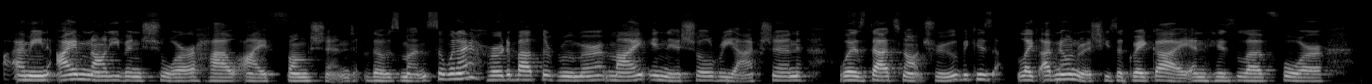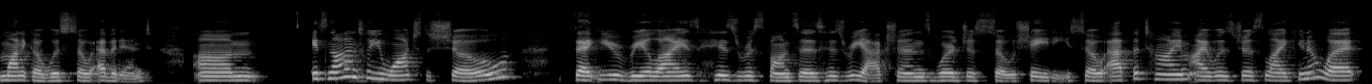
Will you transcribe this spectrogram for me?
I mean, I'm not even sure how I functioned those months. So when I heard about the rumor, my initial reaction was that's not true because like I've known Rish, he's a great guy and his love for Monica was so evident. Um it's not until you watch the show that you realize his responses, his reactions were just so shady. So at the time I was just like, you know what?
